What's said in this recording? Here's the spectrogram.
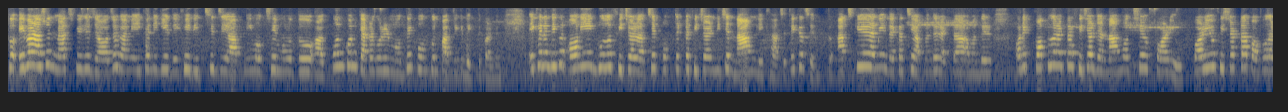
তো এবার আসুন ম্যাচ পেজে যাওয়া যাক। আমি এখানে গিয়ে দেখিয়ে দিচ্ছি যে আপনি হচ্ছে মূলত কোন কোন ক্যাটাগরির মধ্যে কোন কোন পাত্রীকে দেখতে পারবেন। এখানে দেখুন অনেকগুলো ফিচার আছে, প্রত্যেকটা ফিচারের নিচে নাম লেখা আছে, ঠিক আছে? তো আজকে আমি দেখাচ্ছি আপনাদের একটা, আমাদের অনেক পপুলার একটা ফিচার যার নাম হচ্ছে ফর ইউ ফর ইউ ফিচারটা পপুলার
